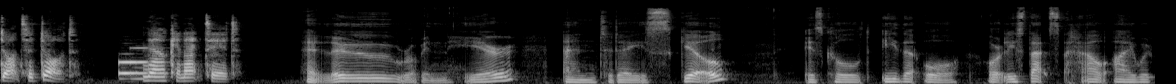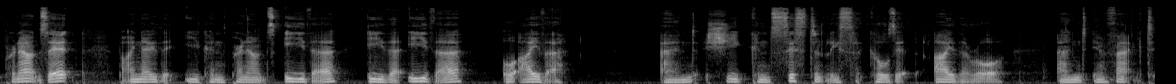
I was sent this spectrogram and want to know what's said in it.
dot to dot. Now connected. Hello, Robin here, and today's skill is called either or, or at least that's how I would pronounce it, but I know that you can pronounce either, either, either, or either. And she consistently calls it either or, and in fact,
